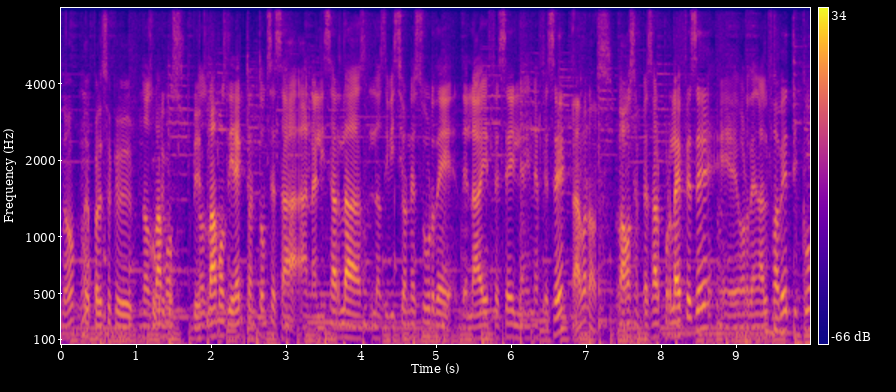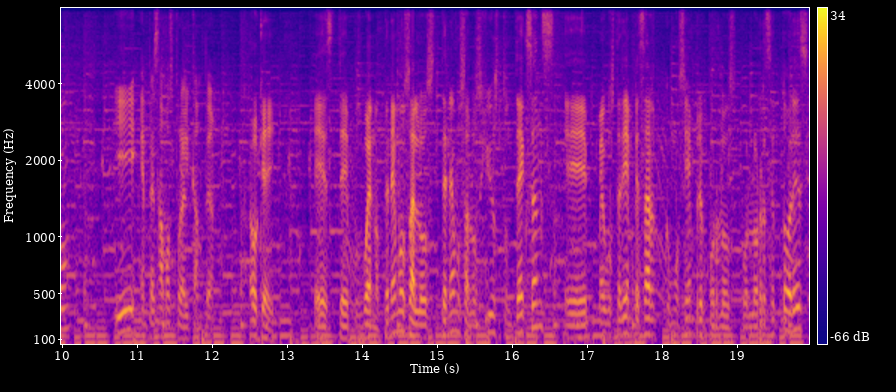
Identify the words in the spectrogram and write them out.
No, me parece que Nos vamos, bien. nos vamos directo entonces a analizar las, las divisiones sur de, de la AFC y la NFC. Vámonos. Vamos a empezar por la AFC, eh, orden alfabético. Y empezamos por el campeón. Ok. Este, pues bueno, tenemos a los, tenemos a los Houston Texans. Eh, me gustaría empezar, como siempre, por los, por los receptores.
